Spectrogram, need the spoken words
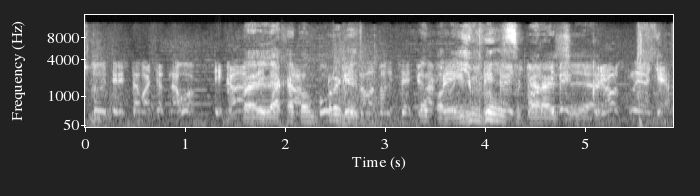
Стоит арестовать одного, и каждый Бля, как он прыгает. Опа, наебнулся, короче, крестный отец.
